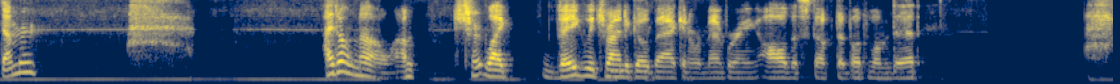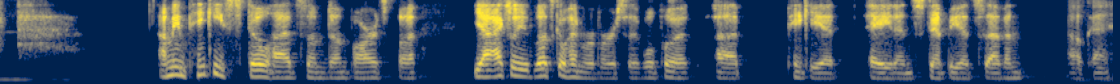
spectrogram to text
dumber. I don't know. I'm tr- like vaguely trying to go back and remembering all the stuff that both of them did. I mean, Pinky still had some dumb parts, but yeah, actually, let's go ahead and reverse it. We'll put uh, Pinky at eight and Stimpy at seven. Okay.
